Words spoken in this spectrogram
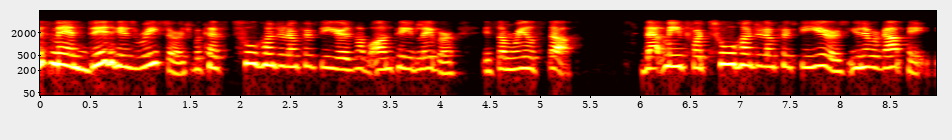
This man did his research because 250 years of unpaid labor is some real stuff. That means for 250 years you never got paid.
